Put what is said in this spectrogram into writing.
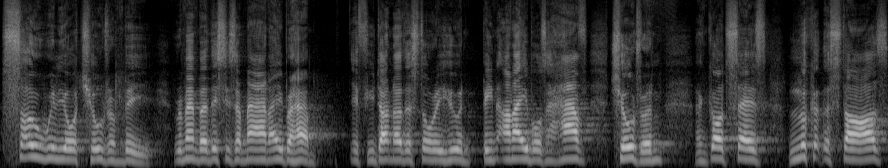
so will your children be. Remember, this is a man, Abraham, if you don't know the story, who had been unable to have children. And God says, Look at the stars,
